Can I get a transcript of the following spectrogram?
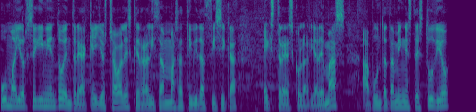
un mayor seguimiento entre aquellos chavales que realizan más actividad física extraescolar. Y además apunta también este estudio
